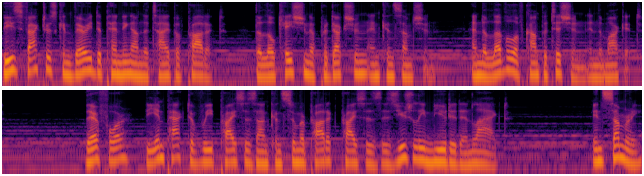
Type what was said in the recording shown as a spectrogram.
These factors can vary depending on the type of product, the location of production and consumption, and the level of competition in the market. Therefore, the impact of wheat prices on consumer product prices is usually muted and lagged. In summary,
